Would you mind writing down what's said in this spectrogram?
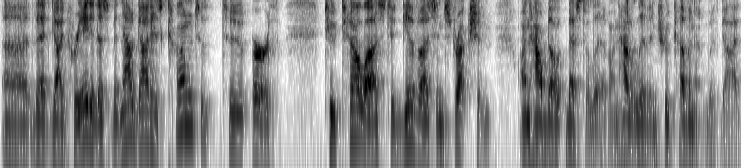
Uh, that God created us, but now God has come to, to earth to tell us, to give us instruction on how be- best to live, on how to live in true covenant with God.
